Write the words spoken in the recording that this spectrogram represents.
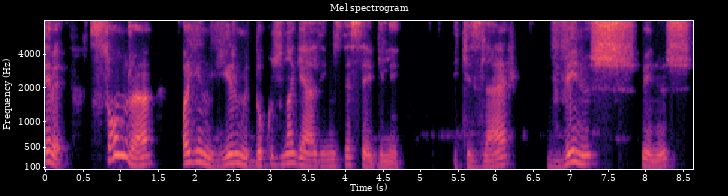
Evet, sonra ayın 29'una geldiğimizde sevgili ikizler, Venüs, Venüs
